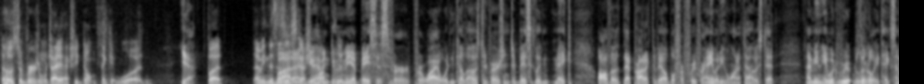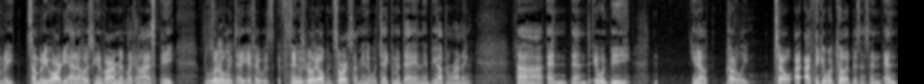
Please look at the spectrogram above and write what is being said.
the hosted version, which I actually don't think it would. Yeah. But I mean, this well, is a discussion. you haven't given me a basis for, for why it wouldn't kill the hosted version to basically make all the, that product available for free for anybody who wanted to host it. I mean, it would re- literally take somebody somebody who already had a hosting environment like an ISP. Literally Mm-hmm. take if it was if the thing was really open source. I mean, it would take them a day and they'd be up and running, uh, and and it would be, you know, totally. So I, I think it would kill that business. And and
